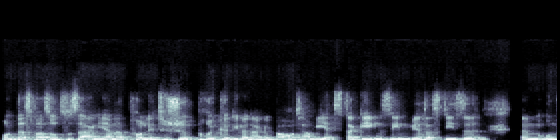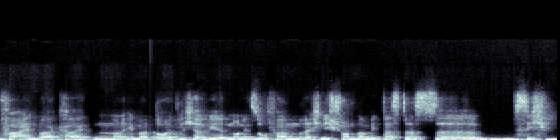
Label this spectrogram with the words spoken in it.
Und das war sozusagen ja eine politische Brücke, die wir da gebaut haben. Jetzt dagegen sehen wir, dass diese ähm, Unvereinbarkeiten ne, immer deutlicher werden. Und insofern rechne ich schon damit, dass das äh, sich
